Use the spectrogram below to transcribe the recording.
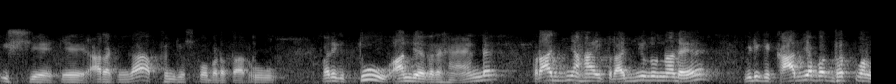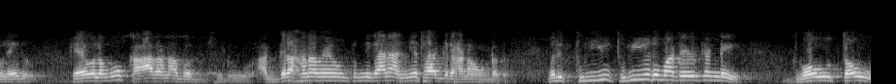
ఇష్యేతే. ఆ రకంగా అర్థం చేసుకోబడతారు. మరి తూ ఆన్ ది అదర్ హ్యాండ్ ప్రాజ్ఞ ఈ ప్రాజ్ఞుడున్నాడే. వీడికి కార్యబద్ధత్వం లేదు. కేవలము కారణబద్ధుడు. అగ్రహణమే ఉంటుంది కానీ అన్యథాగ్రహణం ఉండదు. మరి తుర్యు తుర్యుడు మాట ఏమిటండి? ద్వౌ తౌ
